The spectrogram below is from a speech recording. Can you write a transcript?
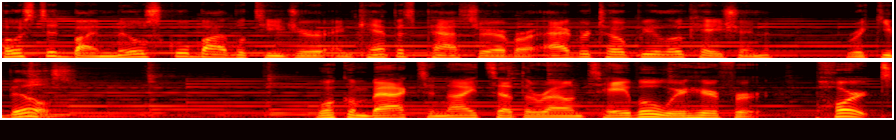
Hosted by middle school Bible teacher and campus pastor of our Agritopia location, Ricky Bills. Welcome back to Knights at the Roundtable. We're here for part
